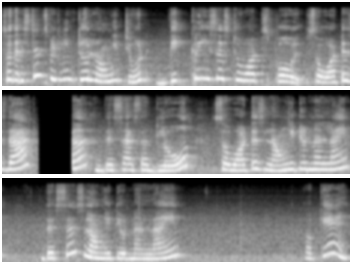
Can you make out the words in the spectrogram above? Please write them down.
so the distance between two longitude decreases towards pole. So what is that? This has a globe. So what is longitudinal line? This is longitudinal line. Okay.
